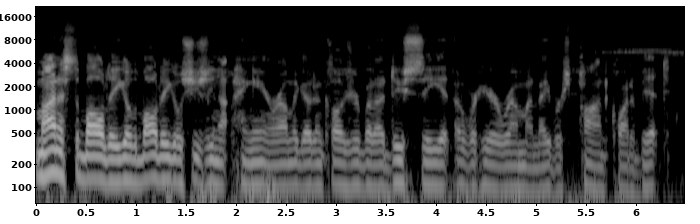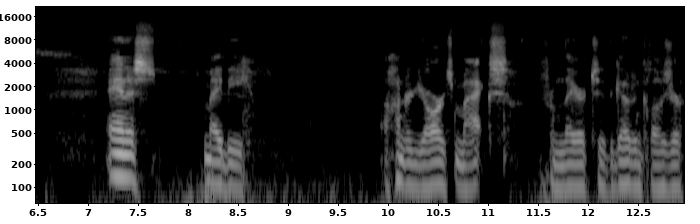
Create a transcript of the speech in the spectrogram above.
minus the bald eagle. The bald eagle's usually not hanging around the goat enclosure, but I do see it over here around my neighbor's pond quite a bit. And it's maybe 100 yards max from there to the goat enclosure.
